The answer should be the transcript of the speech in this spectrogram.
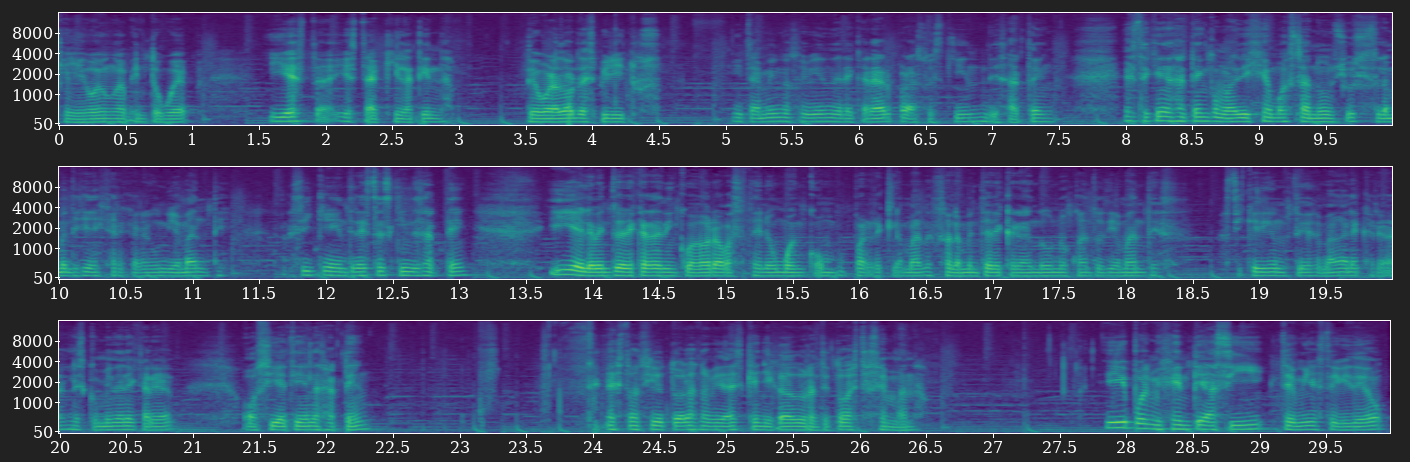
que llegó en un evento web. Y esta, y está aquí en la tienda. Devorador de espíritus. Y también no se olviden de recargar para su skin de sartén. Este skin de sartén, como dije, muestra anuncios y solamente tienes que recargar un diamante. Así que entre esta skin de sartén y el evento de recarga de incubadora vas a tener un buen combo para reclamar solamente recargando unos cuantos diamantes. Así que digan ustedes, ¿van a recargar? ¿Les conviene recargar? O si ya tienen la sartén. Esto han sido todas las novedades que han llegado durante toda esta semana. Y pues mi gente, así termina este video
